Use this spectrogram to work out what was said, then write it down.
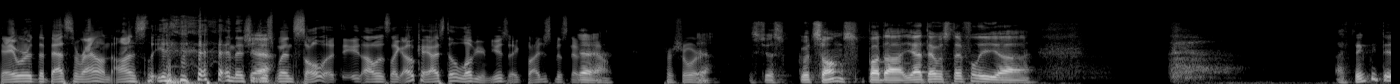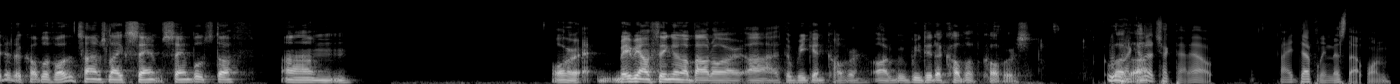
they were the best around, honestly. and then she Yeah. just went solo, dude. I was like, okay, I still love your music, but I just miss No Yeah. Doubt for sure. Yeah. it's just good songs but uh, yeah that was definitely uh, I think we did it a couple of other times like sam- sampled stuff um, or maybe I'm thinking about our uh, the Weeknd cover or we, we did a couple of covers Ooh, But, I uh, gotta check that out. I definitely missed that one.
